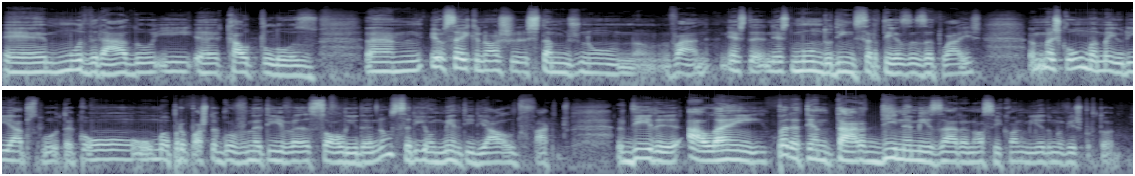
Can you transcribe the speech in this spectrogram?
é moderado e cauteloso. Eu sei que nós estamos num, vá, neste, neste mundo de incertezas atuais, mas com uma maioria absoluta, com uma proposta governativa sólida, não seria o momento ideal, de facto, de ir além para tentar dinamizar a nossa economia de uma vez por todas?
